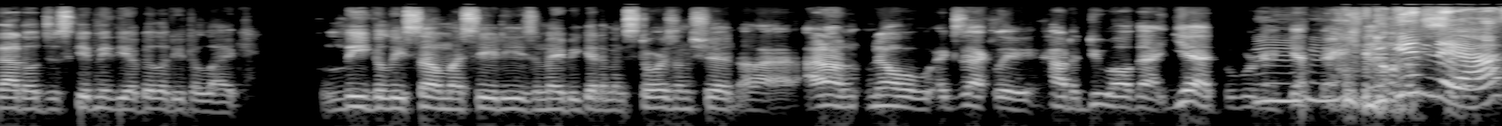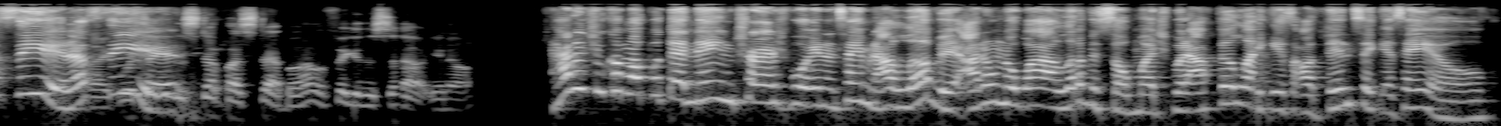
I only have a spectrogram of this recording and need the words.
that'll just give me the ability to like legally sell my CDs and maybe get them in stores and shit. Uh, I don't know exactly how to do all that yet, but we're gonna get there. Mhm. You know getting there. I see it. I Like, see it. it step by step, but I'm gonna figure this out. You know. How did you come up with that name, Trash Boy Entertainment? I love it. I don't know why I love it so much, but I feel like it's authentic as hell.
